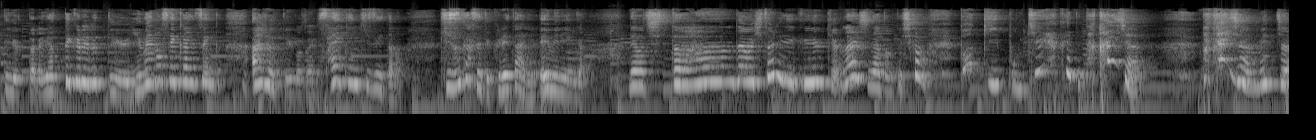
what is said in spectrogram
ッて言ったらやってくれるっていう夢の世界線があるっていうことに最近気づいたの。気づかせてくれたんよエミリンが。でもちょっとでも一人で行く勇気はないしなと思って。しかもポッキー1本900円って高いじゃん。高いじゃんめっちゃ。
